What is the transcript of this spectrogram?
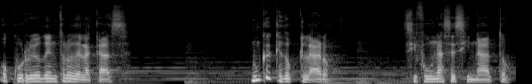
ocurrió dentro de la casa. Nunca quedó claro si fue un asesinato,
